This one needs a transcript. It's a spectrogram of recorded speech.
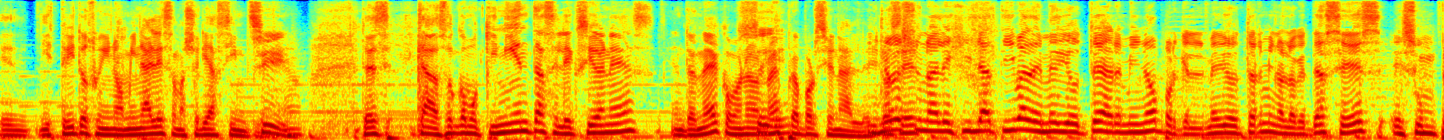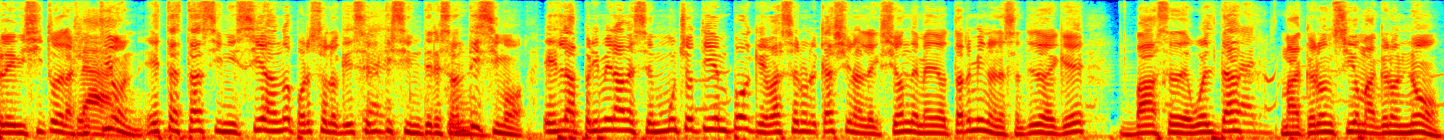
eh, distritos uninominales a mayoría simple. Sí. ¿no? Entonces, claro, son como 500 elecciones, ¿entendés? Como no, Sí. no es proporcional. Y no es una legislativa de medio término, porque el medio término lo que te hace es, es un plebiscito de la Claro. gestión. Esta estás iniciando, por eso lo que dice Leti es interesantísimo. Es la primera vez en mucho tiempo que va a ser un- casi una elección de medio término, en el sentido de que va a ser de vuelta Claro. Macron sí o Macron no.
